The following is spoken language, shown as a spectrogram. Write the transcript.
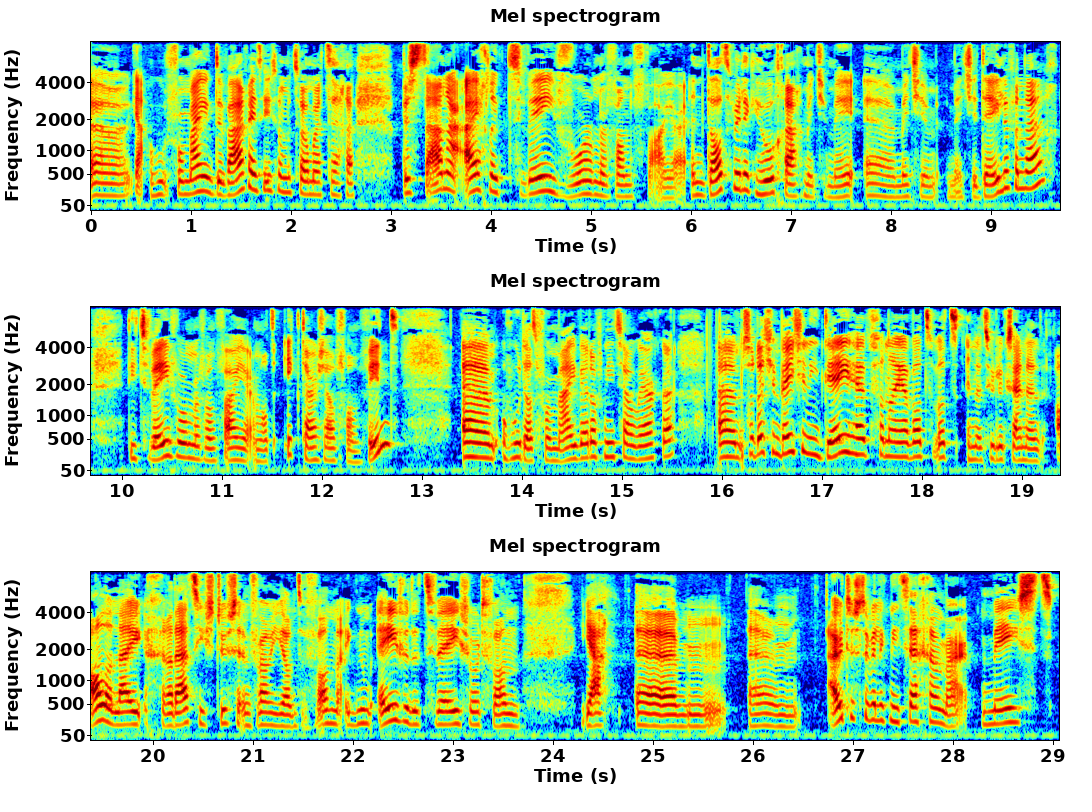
uh, ja, hoe voor mij de waarheid is, om het zo maar te zeggen, bestaan er eigenlijk twee vormen van fire. En dat wil ik heel graag met je, mee, uh, met je, met je delen vandaag. Die twee vormen van fire en wat ik daar zelf van vind. Um, hoe dat voor mij wel of niet zou werken. Um, zodat je een beetje een idee hebt van, nou ja, wat, wat. En natuurlijk zijn er allerlei gradaties tussen en varianten van. Maar ik noem even de twee soort van. Ja, um, uiterste wil ik niet zeggen, maar meest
